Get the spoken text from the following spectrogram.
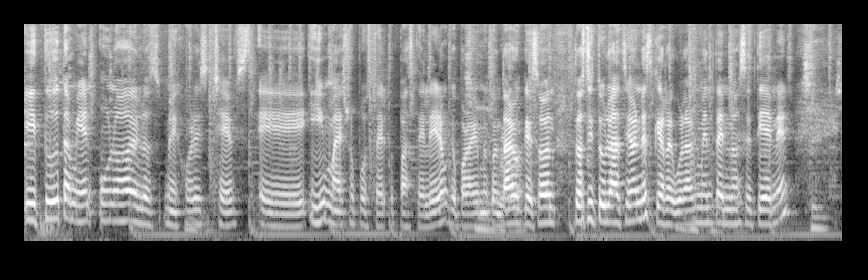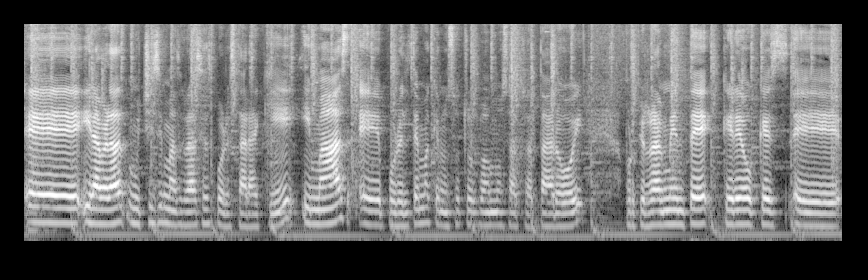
Y tú también uno de los mejores chefs eh, y maestro pastelero, que por ahí me contaron que son dos titulaciones que regularmente no se tienen. Eh, y la verdad, muchísimas gracias por estar aquí y más eh, por el tema que nosotros vamos a tratar hoy, porque realmente creo que es eh,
